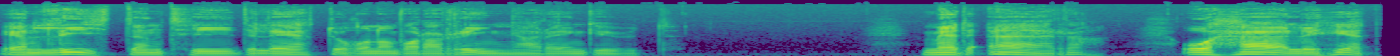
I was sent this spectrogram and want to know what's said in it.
En liten tid lät du honom vara ringare än Gud med ära och härlighet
